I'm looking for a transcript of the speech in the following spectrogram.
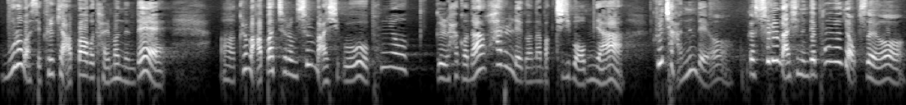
물어봤어요. 그렇게 아빠하고 닮았는데 어, 그럼 아빠처럼 술 마시고 폭력을 하거나 화를 내거나 막 뒤집어 엎냐? 그렇지 않는데요. 그러니까 술을 마시는데 폭력이 없어요.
